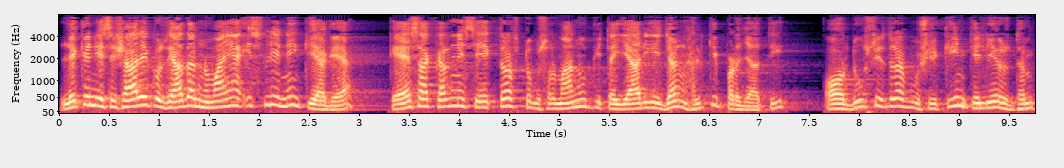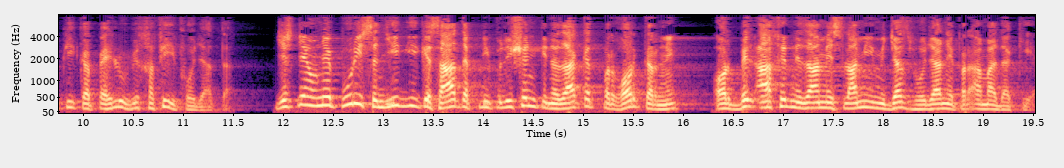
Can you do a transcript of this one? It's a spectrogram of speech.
لیکن اس اشارے کو زیادہ نمایاں اس لیے نہیں کیا گیا کہ ایسا کرنے سے ایک طرف تو مسلمانوں کی تیاری جنگ ہلکی پڑ جاتی اور دوسری طرف مشرقین کے لیے اس دھمکی کا پہلو بھی خفیف ہو جاتا۔ جس نے انہیں پوری سنجیدگی کے ساتھ اپنی پوزیشن کی نزاکت پر غور کرنے اور بالآخر نظام اسلامی میں جذب ہو جانے پر آمادہ کیا۔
